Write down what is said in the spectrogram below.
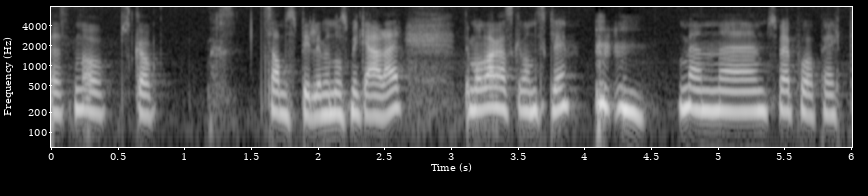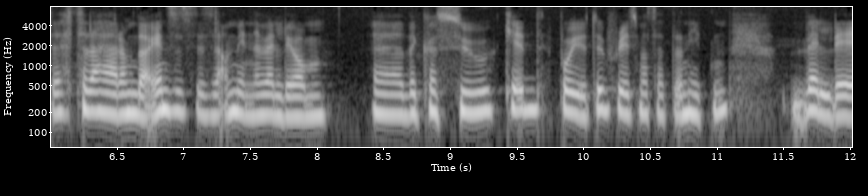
Nesten, og skal samspille med noe som ikke er der. Det må være ganske vanskelig. Men eh, som jeg påpekte til deg her om dagen, så syns jeg han minner veldig om eh, The Kazoo Kid på YouTube, for de som har sett den hiten. Veldig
